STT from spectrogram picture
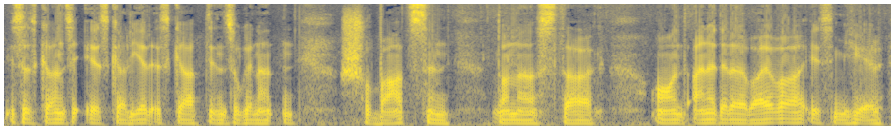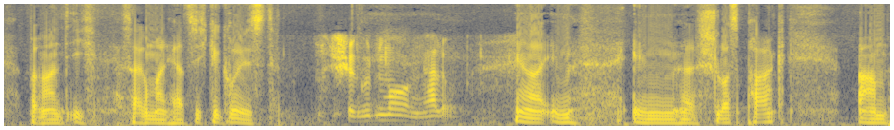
ist das Ganze eskaliert. Es gab den sogenannten Schwarzen Donnerstag. Und einer, der dabei war, ist Michael Brandt. Ich sage mal herzlich gegrüßt. Schönen guten Morgen, hallo. Ja, im, im Schlosspark am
